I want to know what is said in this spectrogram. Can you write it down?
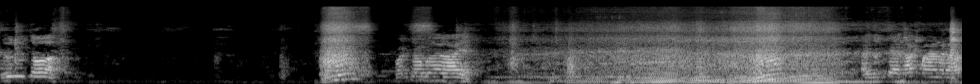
ดูดูจอวัดจอเบอร์อะไรไอสนใจทักมานะครับ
